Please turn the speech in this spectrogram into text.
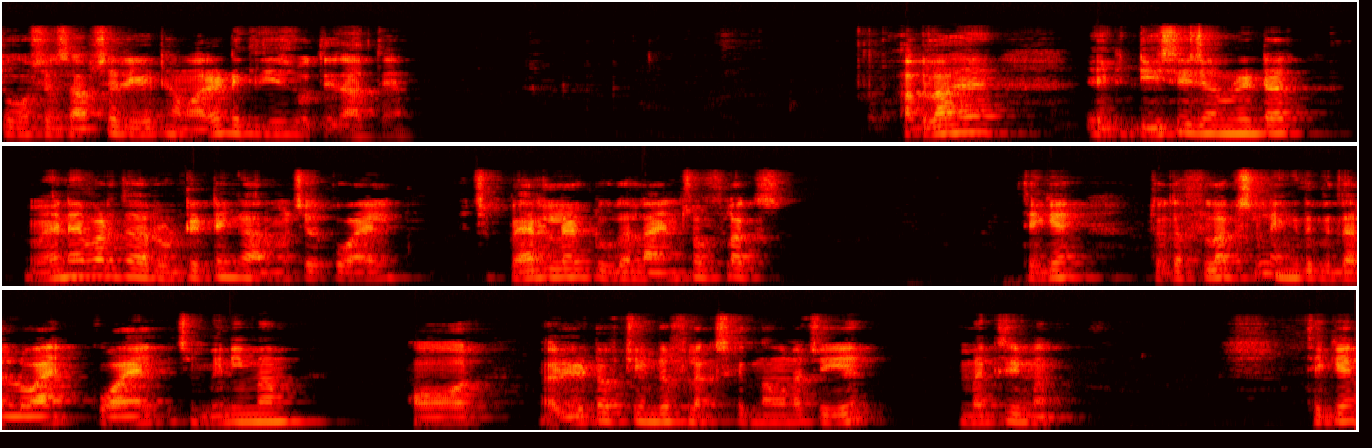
तो उस हिसाब से रेट हमारे डिक्रीज होते जाते हैं। अगला है, एक DC generator whenever the rotating armature coil is parallel to the lines of flux ठीक है? तो the flux length with the minimum और rate of change of flux कितना होना चाहिए? मैक्सिमम ठीक है?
